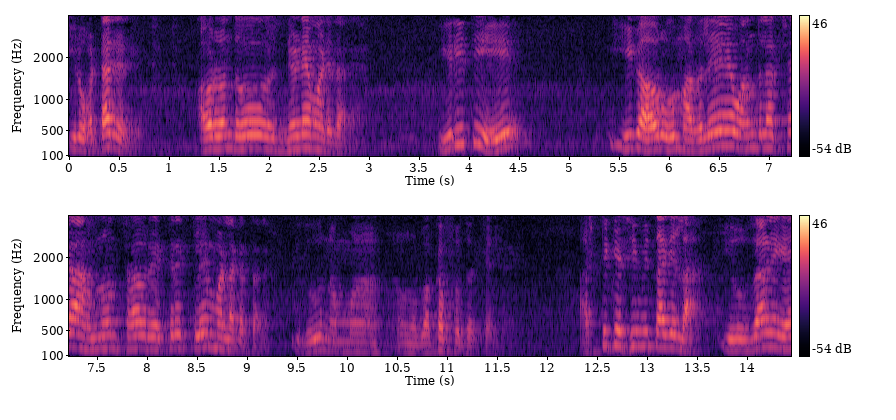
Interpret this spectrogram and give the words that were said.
ಇಲ್ಲಿ ಒಟ್ಟಾರೆ ಅವರೊಂದು ನಿರ್ಣಯ ಮಾಡಿದ್ದಾರೆ. ಈ ರೀತಿ ಈಗ ಅವರು ಮೊದಲೇ ಒಂದು ಲಕ್ಷ ಹನ್ನೊಂದು ಸಾವಿರ ಎಕರೆ ಕ್ಲೇಮ್ ಮಾಡ್ಲಕತ್ತಾರೆ. ಇದು ನಮ್ಮ ವಕಫದತ್ತೆ ಅಷ್ಟಕ್ಕೆ ಸೀಮಿತ ಆಗಿಲ್ಲ. ಈ ಉದಾಹರಣೆಗೆ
